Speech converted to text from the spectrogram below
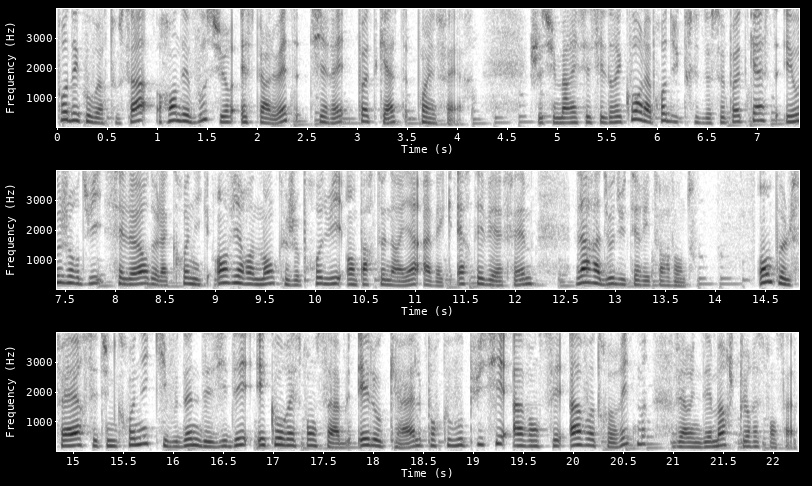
Pour découvrir tout ça, rendez-vous sur esperluette-podcast.fr. Je suis Marie-Cécile Drécourt, la productrice de ce podcast, et aujourd'hui, c'est l'heure de la chronique environnement que je produis en partenariat avec RTVFM, la radio du territoire Ventoux. On peut le faire, c'est une chronique qui vous donne des idées éco-responsables et locales pour que vous puissiez avancer à votre rythme vers une démarche plus responsable.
